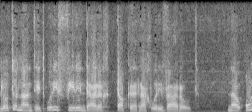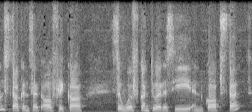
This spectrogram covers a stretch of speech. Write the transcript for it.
Lottoland het oor die 34 takke reg oor die wêreld. Nou ons tak in Suid-Afrika se hoofkantoor is hier in Kaapstad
